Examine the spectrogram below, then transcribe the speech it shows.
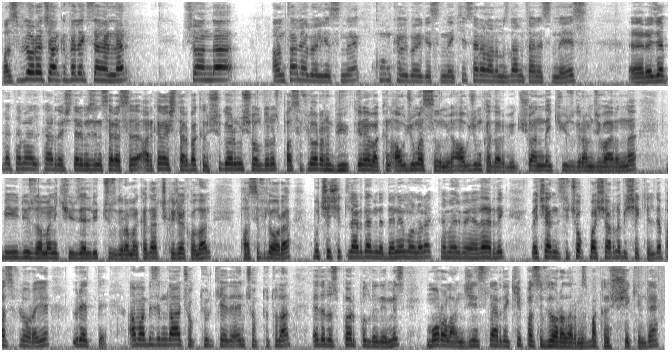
Pasiflora çarkı felek severler. Şu anda Antalya bölgesinde, Kumköy bölgesindeki seralarımızdan bir tanesindeyiz. Ee, Recep ve Temel kardeşlerimizin serası. Arkadaşlar bakın şu görmüş olduğunuz pasifloranın büyüklüğüne bakın. Avucuma sığmıyor. Avucum kadar büyük. Şu anda 200 gram civarında. Büyüdüğü zaman 250-300 grama kadar çıkacak olan pasiflora. Bu çeşitlerden de deneme olarak Temel Bey'e verdik. Ve kendisi çok başarılı bir şekilde pasiflorayı üretti. Ama bizim daha çok Türkiye'de en çok tutulan Edulus Purple dediğimiz mor olan cinslerdeki pasifloralarımız. Bakın şu şekilde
